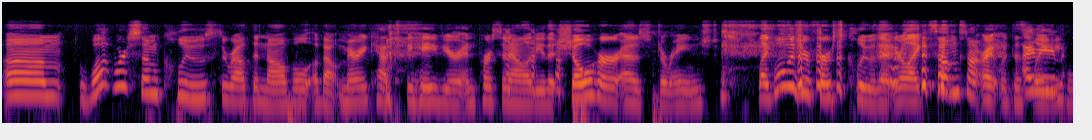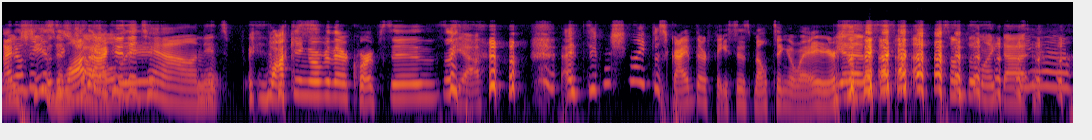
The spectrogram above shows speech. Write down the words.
um, what were some clues throughout the novel about Mary Cat's behavior and personality that show her as deranged? Like, what was your first clue that you're like, something's not right with this I lady? mean, When I don't think she's it's walking child. through the town, it's walking over their corpses yeah, I didn't she like describe their faces melting away or Yes, something? something like that. Yeah. Like,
